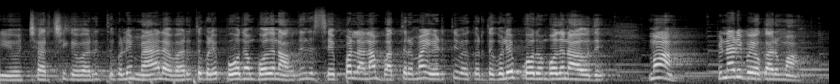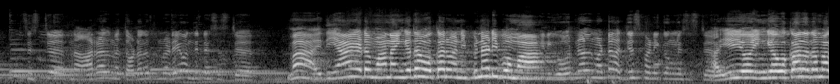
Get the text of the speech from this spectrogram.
ஐயோ சர்ச்சுக்கு வரத்துக்குள்ளே மேலே வரத்துக்குள்ளே போதும் போதும் ஆகுது. இந்த செப்பலெல்லாம் பத்திரமா எடுத்து வைக்கிறதுக்குள்ளே போதும் போதும் ஆகுது. அம்மா பின்னாடி போய் உட்காருமா. சிஸ்டர் நான் ஆராதனை தொடங்குறதுக்கு முன்னாடியே வந்துட்டேன் சிஸ்டர் அம்மா இது ஏன் இடமா நான் இங்கே தான் உட்காருவேன். நீ பின்னாடி போமா இன்னைக்கு ஒரு நாள் மட்டும் அட்ஜஸ்ட் பண்ணிக்கோங்க சிஸ்டர் ஐயோ இங்கே உட்காந்தாதாம்மா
